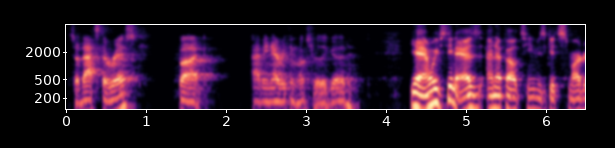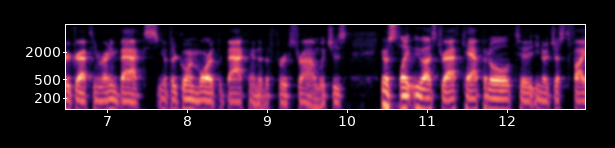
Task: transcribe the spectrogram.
so that's the risk, but I mean, everything looks really good. Yeah, and we've seen as NFL teams get smarter drafting running backs, you know, they're going more at the back end of the first round, which is, you know, slightly less draft capital to, you know, justify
